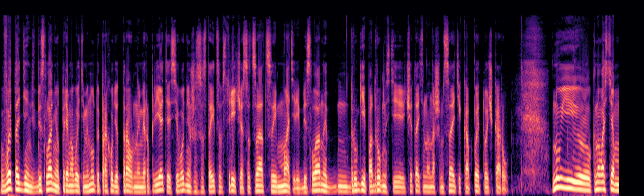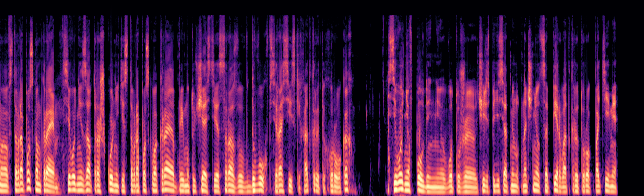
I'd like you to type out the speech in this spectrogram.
В этот день в Беслане, вот прямо в эти минуты, проходят траурные мероприятия. Сегодня же состоится встреча Ассоциации матери Бесланы. Другие подробности читайте на нашем сайте kp.ru. Ну и э, к новостям в Ставропольском крае. Сегодня и завтра школьники Ставропольского края примут участие сразу в двух всероссийских открытых уроках. Сегодня в полдень, вот уже через 50 минут, начнется первый открытый урок по теме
